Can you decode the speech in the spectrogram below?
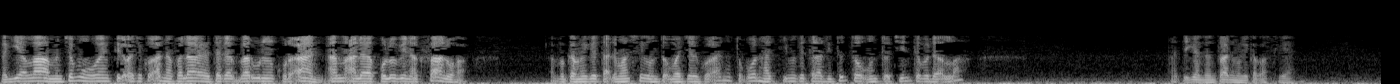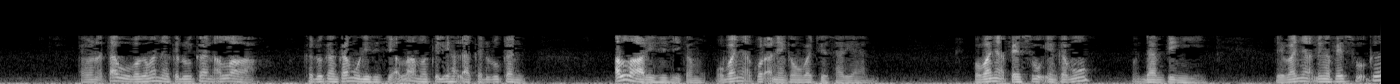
Lagi Allah mencemooh orang yang tidak baca Quran afala yatadabbaruna al-Quran am ala qulubin akfaluha. Apakah mereka tak ada masa untuk baca Al-Quran ataupun hati mereka telah ditutup untuk cinta pada Allah? Perhatikan tuan-tuan mulia sekalian. Kalau nak tahu bagaimana kedudukan Allah, kedudukan kamu di sisi Allah, maka lihatlah kedudukan Allah di sisi kamu. Berapa banyak Quran yang kamu baca seharian. Berapa banyak Facebook yang kamu Dampingi. Lebih banyak dengan Facebook ke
